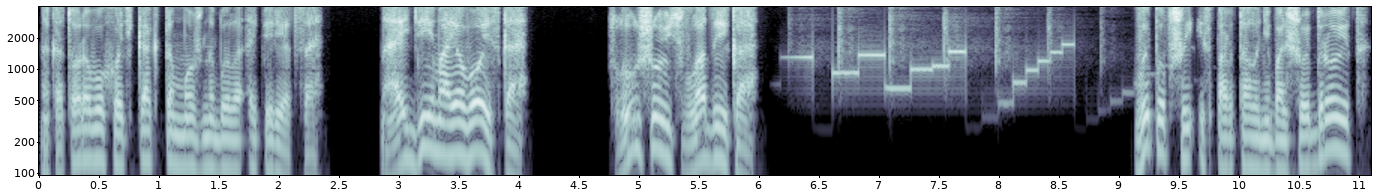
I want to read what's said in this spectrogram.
на которого хоть как-то можно было опереться. «Найди мое войско!» «Слушаюсь, владыка!» Выпавший из портала небольшой дроид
